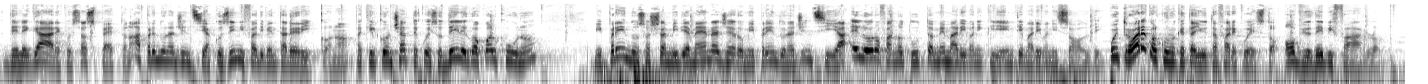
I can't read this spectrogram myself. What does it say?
delegare questo aspetto. No? Ah, prendo un'agenzia, così mi fa diventare ricco, no? Perché il concetto è questo, delego a qualcuno, mi prendo un social media manager o mi prendo un'agenzia e loro fanno tutto, a me mi arrivano i clienti mi arrivano i soldi. Puoi trovare qualcuno che ti aiuta a fare questo, ovvio devi farlo.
